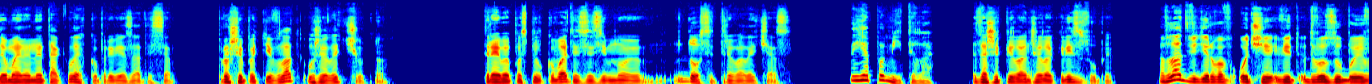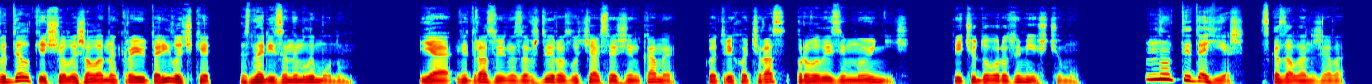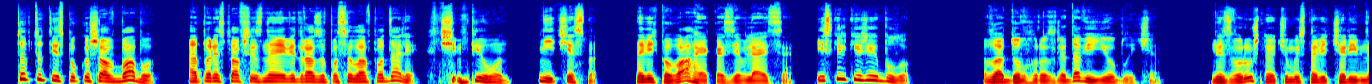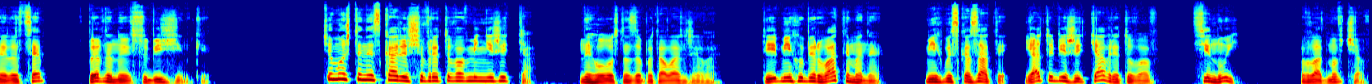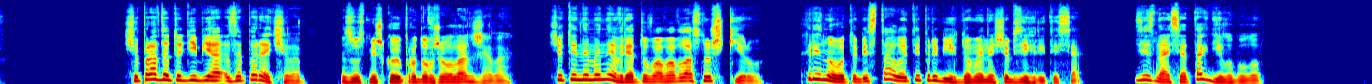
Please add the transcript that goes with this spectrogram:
до мене не так легко прив'язатися, прошепотів Влад уже ледь чутно. Треба поспілкуватися зі мною досить тривалий час. Я помітила, зашипіла Анжела крізь зуби. Влад відірвав очі від двозубої виделки, що лежала на краю тарілочки з нарізаним лимоном. Я відразу і назавжди розлучався з жінками, котрі хоч раз провели зі мною ніч. Ти чудово розумієш чому. Ну, ти даєш, сказала Анжела. Тобто ти спокушав бабу, а переспавши з нею відразу посилав подалі? Чемпіон. Ні, чесно. Навіть повага, яка з'являється, і скільки ж їх було. Влад довго розглядав її обличчя. Незворушне, чомусь навіть чарівне лице впевненої в собі жінки. Чому ж ти не скажеш, що врятував мені життя? неголосно запитала Анжела. Ти б міг обірвати мене, міг би сказати я тобі життя врятував. Цінуй. Влад мовчав. Щоправда, тоді б я заперечила, з усмішкою продовжувала Анжела, що ти не мене врятував, а власну шкіру. Хріново тобі стало, і ти прибіг до мене, щоб зігрітися. Зізнайся, так діло було.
